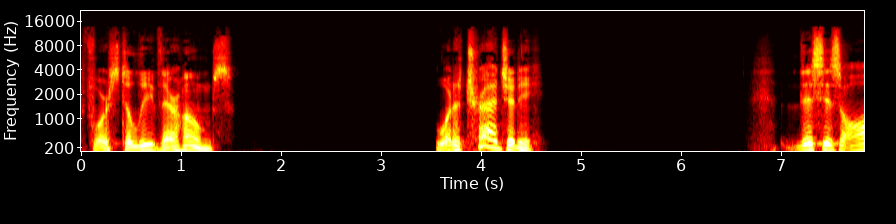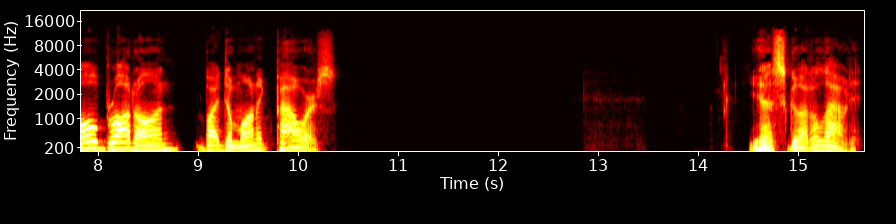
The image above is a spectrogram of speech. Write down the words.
forced to leave their homes. What a tragedy. This is all brought on by demonic powers. Yes, God allowed it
